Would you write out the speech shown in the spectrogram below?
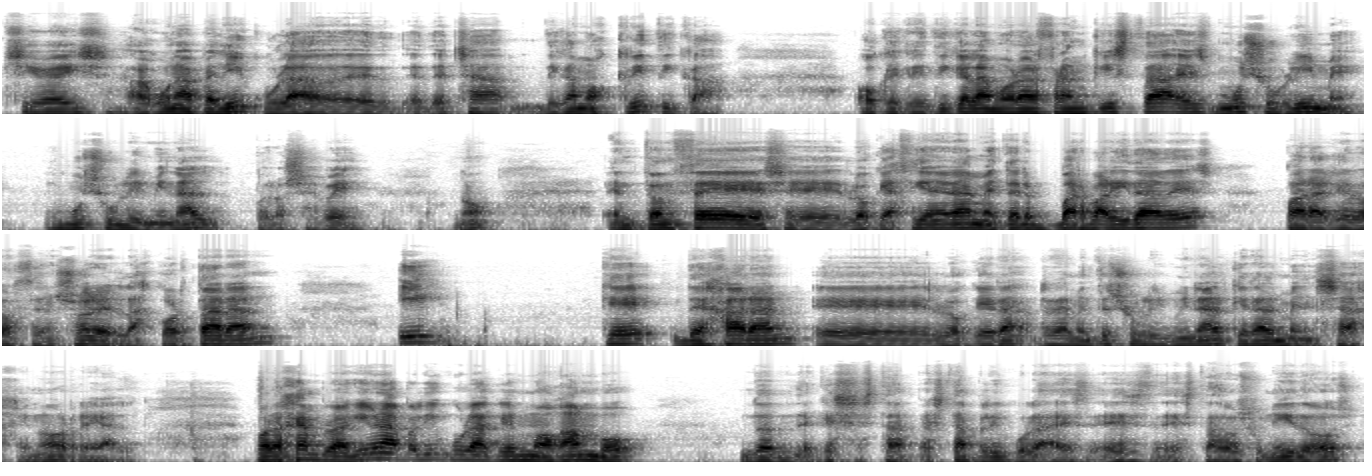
si veis alguna película de, hecha, digamos, crítica, o que critique la moral franquista, es muy sublime, es muy subliminal, pero se ve, ¿no? Entonces, eh, lo que hacían era meter barbaridades para que los censores las cortaran y que dejaran eh, lo que era realmente subliminal, que era el mensaje, ¿no? Real. Por ejemplo, aquí hay una película que es Mogambo, donde, que es esta, esta película es, de Estados Unidos,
